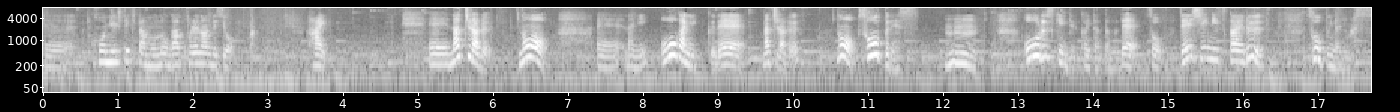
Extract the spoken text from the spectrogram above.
えー購入してきたものがこれなんですよ。はい、えーナチュラルの、えー、何？オーガニックでナチュラルのソープです。うん。 all skin って書いてあったのでそう全身に使えるソープになります。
